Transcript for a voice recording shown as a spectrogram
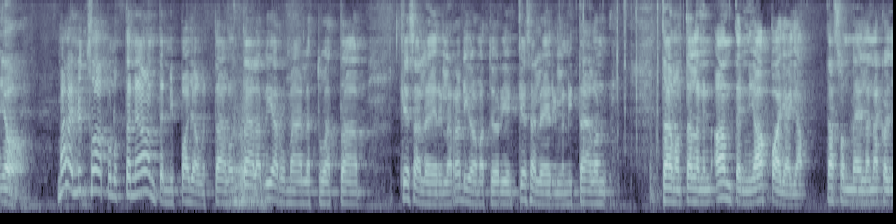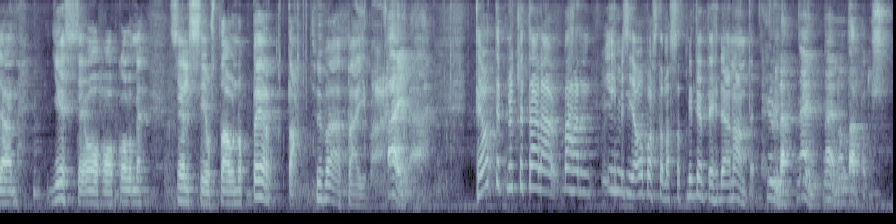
Joo. Mä olen nyt saapunut tänne antennipajalle. Täällä on täällä Vierumäellä tuota, kesäleirillä, radioamatöörien kesäleirillä, niin täällä on, täällä on tällainen antenniapaja ja tässä on meillä näköjään Jesse OH3 Celsius Tauno Pertta. Hyvää päivää. Päivää. Te olette nyt täällä vähän ihmisiä opastamassa, että miten tehdään antenneja. Kyllä, näin, näin on tarkoitus.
